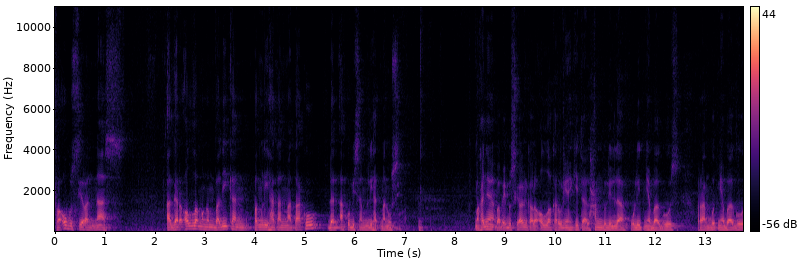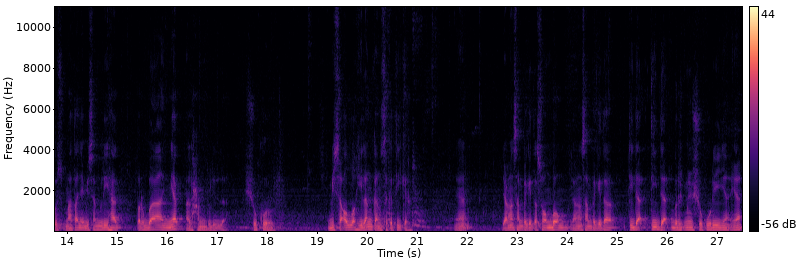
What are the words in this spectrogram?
fa'ubsiran nas. Agar Allah mengembalikan penglihatan mataku dan aku bisa melihat manusia. Makanya Bapak Ibu sekalian kalau Allah karuniai kita Alhamdulillah kulitnya bagus, rambutnya bagus, matanya bisa melihat, Perbanyak Alhamdulillah. Syukur. Bisa Allah hilangkan seketika. Ya. Jangan sampai kita sombong, jangan sampai kita tidak tidak mensyukurinya ya.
